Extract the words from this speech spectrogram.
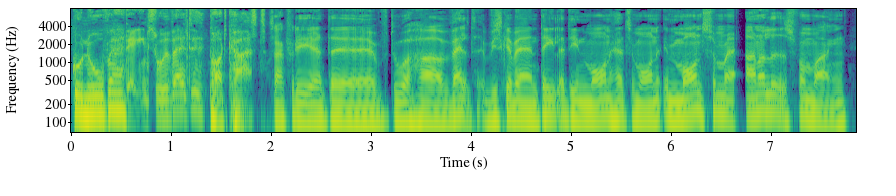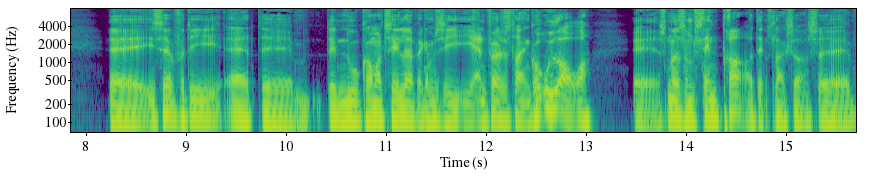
Gunova, dagens udvalgte podcast. Tak fordi, at øh, du har valgt, at vi skal være en del af din morgen her til morgen. En morgen, som er anderledes for mange. Øh, især fordi, at øh, det nu kommer til at, hvad kan man sige, i anførselstegn gå ud over øh, sådan noget som centre og den slags også, øh,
